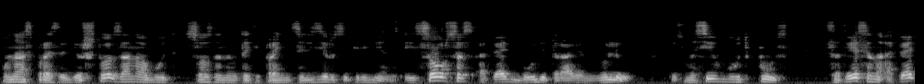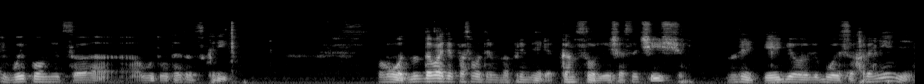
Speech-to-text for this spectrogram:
у нас произойдет что? Заново будут созданы вот эти проинициализируются перемены. И sources опять будет равен нулю. То есть массив будет пуст. Соответственно, опять выполнится вот, вот этот скрипт. Вот, ну давайте посмотрим на примере. Консоль я сейчас очищу. Смотрите, я делаю любое сохранение.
